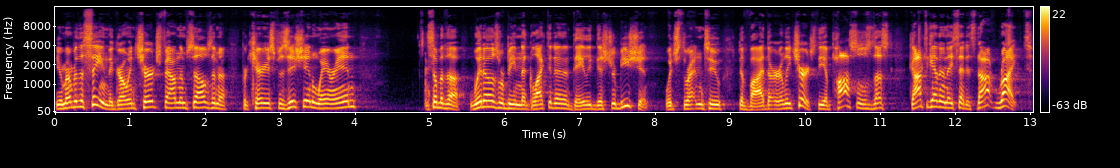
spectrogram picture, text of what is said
You remember the scene. The growing church found themselves in a precarious position wherein some of the widows were being neglected in a daily distribution, which threatened to divide the early church. The apostles thus got together and they said, It's not right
